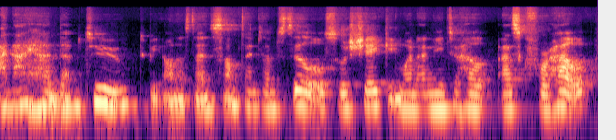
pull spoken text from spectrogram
and i had them too to be honest and sometimes i'm still also shaking when i need to help ask for help.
